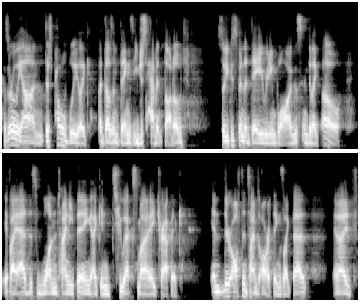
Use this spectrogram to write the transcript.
Because early on, there's probably like a dozen things that you just haven't thought of. So you could spend a day reading blogs and be like, oh, if I add this one tiny thing, I can 2x my traffic. And there oftentimes are things like that. And I've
